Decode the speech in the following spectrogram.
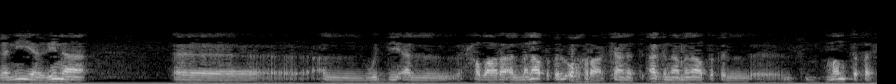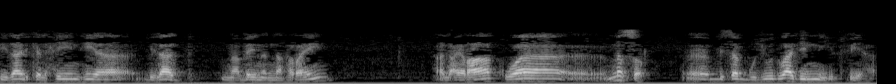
غنية غنى آه، الودي الحضارة المناطق الأخرى كانت أغنى مناطق المنطقة في ذلك الحين هي بلاد ما بين النهرين العراق ومصر بسبب وجود وادي النيل فيها.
